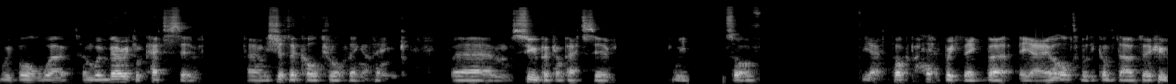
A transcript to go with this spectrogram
We've all worked, and we're very competitive. Um, it's just a cultural thing, I think. Um, super competitive. We sort of yeah talk about everything, but yeah, it ultimately comes down to who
